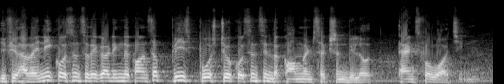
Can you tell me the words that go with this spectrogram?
If you have any questions regarding the concept, please post your questions in the comment section below. Thanks for watching.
